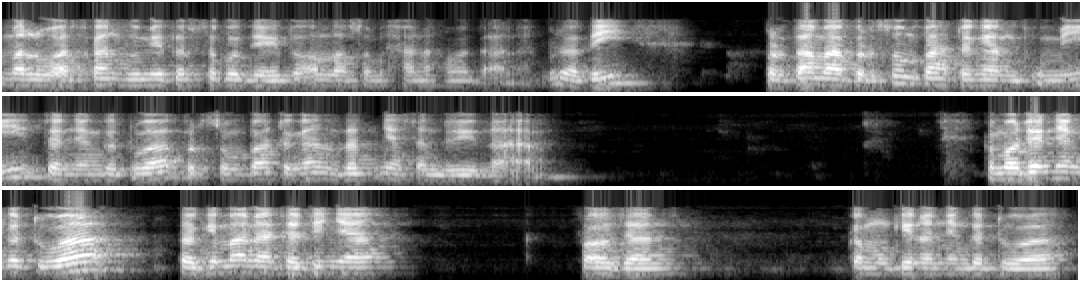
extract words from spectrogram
meluaskan bumi tersebut yaitu Allah Subhanahu wa taala. Berarti pertama bersumpah dengan bumi dan yang kedua bersumpah dengan zatnya sendiri. Nah. Kemudian yang kedua, bagaimana jadinya Fauzan? Kemungkinan yang kedua.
